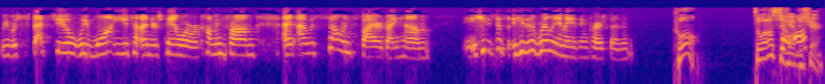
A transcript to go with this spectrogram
We respect you. We want you to understand where we're coming from." And I was so inspired by him. He's just he's a really amazing person. Cool. So what else did So you have to share?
